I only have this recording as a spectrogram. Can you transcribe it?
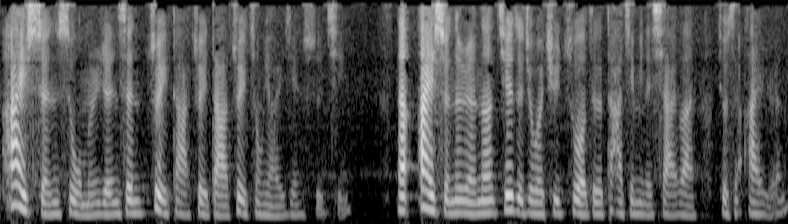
爱神是我们人生最大最大最重要一件事情。那爱神的人呢，接着就会去做这个大诫命的下一段，就是爱人。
